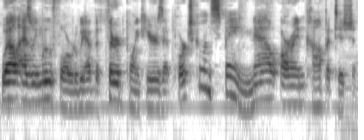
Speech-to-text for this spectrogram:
Well, as we move forward, we have the third point here is that Portugal and Spain now are in competition.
